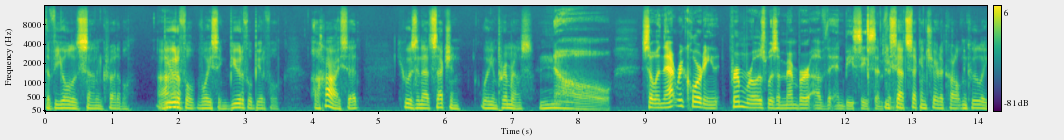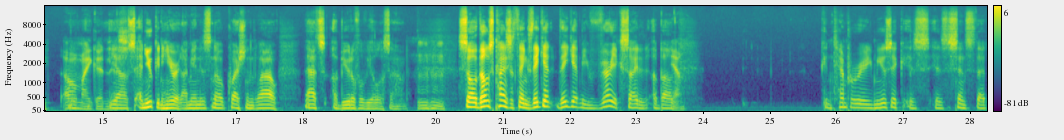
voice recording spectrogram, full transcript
the violas sound incredible, Ah. beautiful voicing, beautiful, beautiful. Aha! I said, who was in that section? William Primrose. No. So in that recording, Primrose was a member of the NBC Symphony. He sat second chair to Carlton Cooley. Oh my goodness. Yes, and you can hear it. I mean, there's no question. Wow, that's a beautiful viola sound. Mm-hmm. So those kinds of things they get they get me very excited about Yeah. contemporary music. Is is sense that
